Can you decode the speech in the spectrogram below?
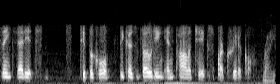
think that it's typical because voting and politics are critical. Right.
